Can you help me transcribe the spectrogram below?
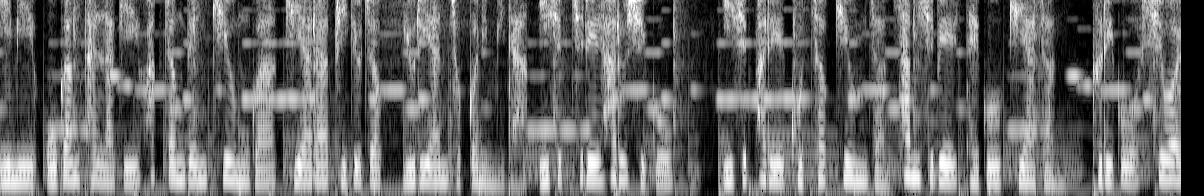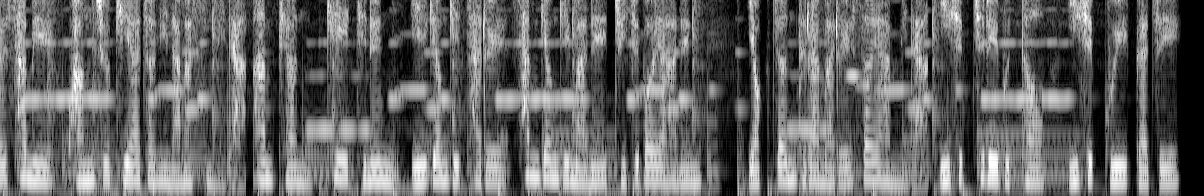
이미 5강 탈락이 확정된 키움과 기아라 비교적 유리한 조건입니다. 27일 하루 쉬고 28일 고척 키움전, 30일 대구 기아전, 그리고 10월 3일 광주 기아전이 남았습니다. 한편 KT는 1경기 차를 3경기 만에 뒤집어야 하는 역전 드라마를 써야 합니다. 27일부터 29일까지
